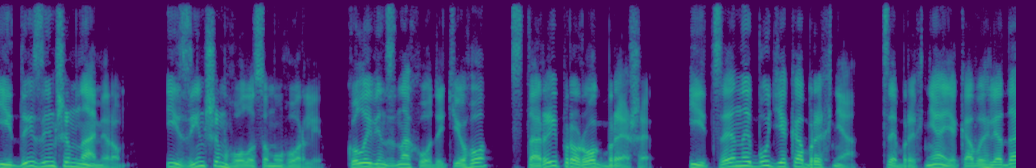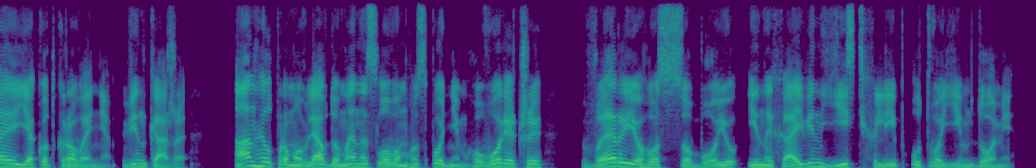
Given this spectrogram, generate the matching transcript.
Іди з іншим наміром і з іншим голосом у горлі. Коли він знаходить його, старий пророк бреше. І це не будь-яка брехня, це брехня, яка виглядає як откровення. Він каже Ангел промовляв до мене словом Господнім, говорячи вери його з собою, і нехай він їсть хліб у твоїм домі.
